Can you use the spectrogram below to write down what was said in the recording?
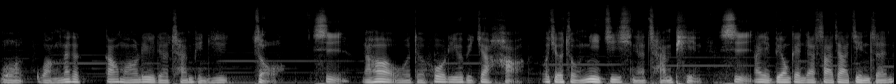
我往那个高毛利的产品去走，是，然后我的获利又比较好，而且有种逆机型的产品，是，那也不用跟人家杀价竞争，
